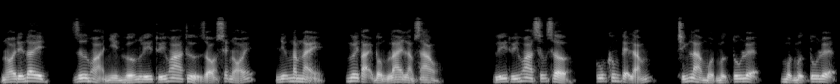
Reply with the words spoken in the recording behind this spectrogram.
Nói đến đây, dư hỏa nhìn hướng lý thúy hoa thử dò xét nói, những năm này, ngươi tại bồng lai làm sao? Lý thúy hoa sững sờ, cũng không tệ lắm chính là một mực tu luyện, một mực tu luyện.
